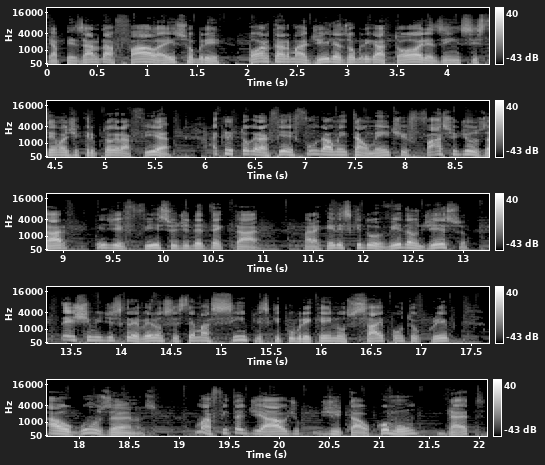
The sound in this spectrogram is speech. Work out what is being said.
E apesar da fala aí sobre porta-armadilhas obrigatórias em sistemas de criptografia, a criptografia é fundamentalmente fácil de usar e difícil de detectar. Para aqueles que duvidam disso, deixe-me descrever um sistema simples que publiquei no Sci.crypt há alguns anos. Uma fita de áudio digital comum, DAT,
